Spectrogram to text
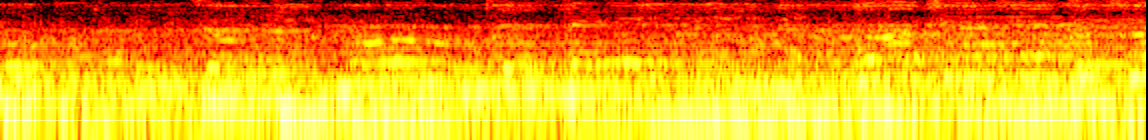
我花林中，你模糊的背影，我眷恋着。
